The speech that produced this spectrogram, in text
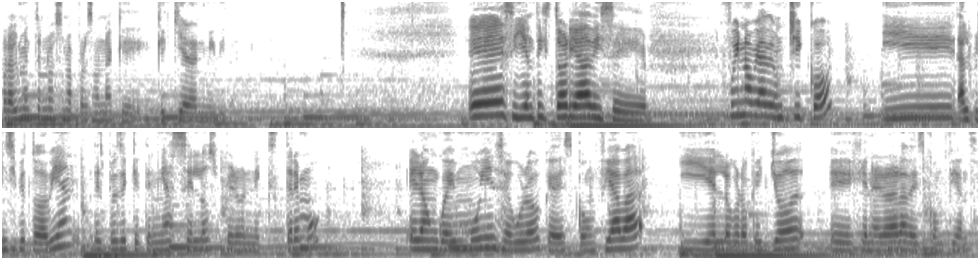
realmente no es una persona que, que quiera en mi vida. Eh, siguiente historia dice, fui novia de un chico y al principio todo bien, después de que tenía celos pero en extremo. Era un güey muy inseguro que desconfiaba y él logró que yo eh, generara desconfianza.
